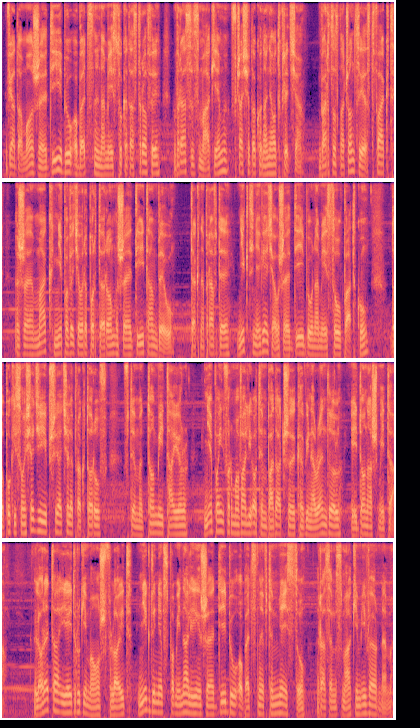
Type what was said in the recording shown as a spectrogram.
Wiadomo, że Dee był obecny na miejscu katastrofy wraz z Maciem w czasie dokonania odkrycia. Bardzo znaczący jest fakt, że Mac nie powiedział reporterom, że Dee tam był. Tak naprawdę nikt nie wiedział, że Dee był na miejscu upadku, dopóki sąsiedzi i przyjaciele proktorów, w tym Tommy Tyre nie poinformowali o tym badaczy Kevina Randall i Dona Schmidta. Loretta i jej drugi mąż Floyd nigdy nie wspominali, że Dee był obecny w tym miejscu razem z Makiem i Vernem,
